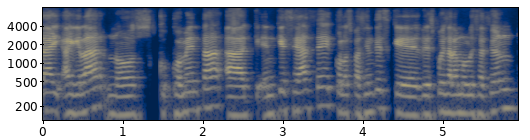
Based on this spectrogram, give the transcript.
Aguilar nos comenta ah, en qué se hace con los pacientes que después de la movilización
